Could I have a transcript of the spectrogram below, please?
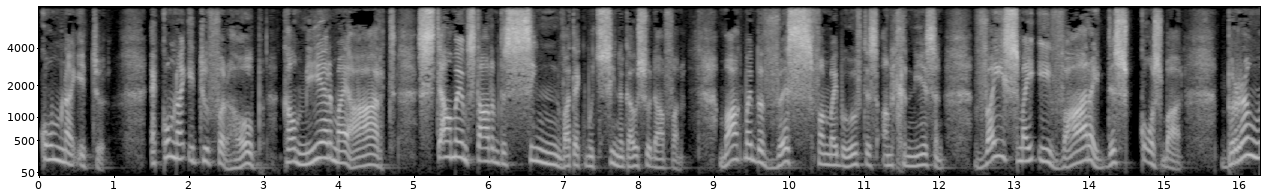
kom na U toe. Ek kom na U toe vir hulp. Kalmeer my hart. Stel my om staat om te sien wat ek moet sien. Ek hou so daarvan. Maak my bewus van my behoeftes aan genesing. Wys my U waarheid. Dis kosbaar. Bring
